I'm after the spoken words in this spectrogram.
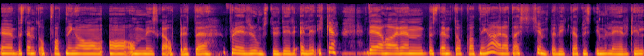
eh, bestemt oppfatning av, av om vi skal opprette flere romstudier eller ikke. Det jeg har en bestemt oppfatning av, er at det er kjempeviktig at vi stimulerer til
